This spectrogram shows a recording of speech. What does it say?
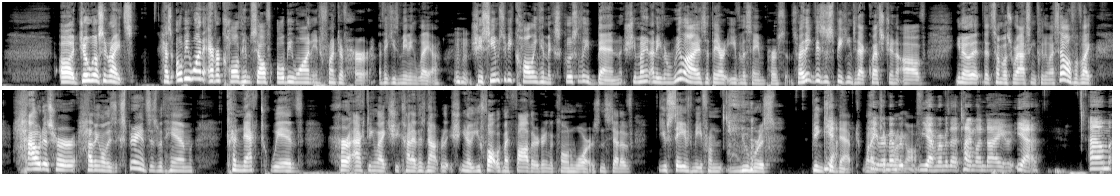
Uh, Joe Wilson writes, "Has Obi Wan ever called himself Obi Wan in front of her? I think he's meaning Leia. Mhm. She seems to be calling him exclusively Ben. She might not even realize that they are even the same person. So I think this is speaking to that question of, you know, that, that some of us were asking, including myself, of like." how does her having all these experiences with him connect with her acting like she kind of has not really, you know, you fought with my father during the Clone Wars instead of you saved me from numerous being Yeah. kidnapped when I hey, kept remember? running off. Yeah, remember that time on Daiyu? Yeah. Um.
